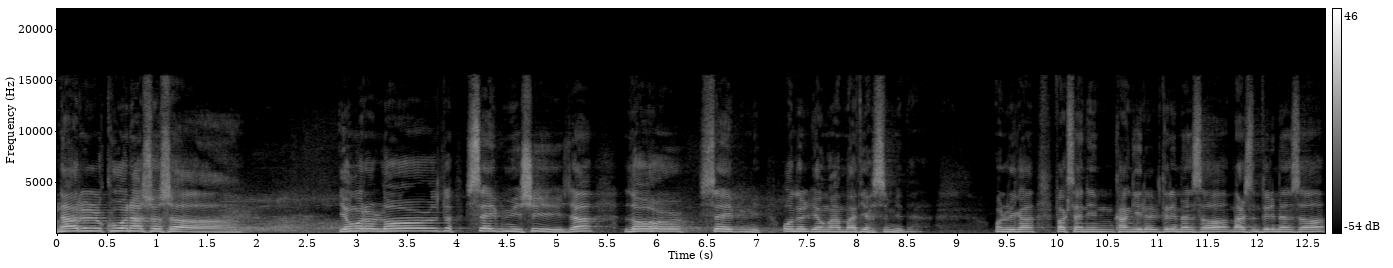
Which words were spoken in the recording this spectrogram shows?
나를 구원하소서. 영어로 Lord save me 시작 Lord save me 오늘 영어 한마디였습니다. 오늘 우리가 박사님 강의를 들으면서 말씀 드리면서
